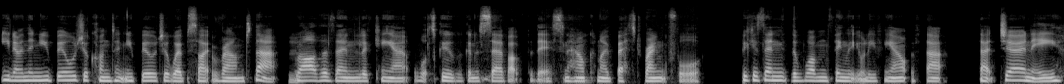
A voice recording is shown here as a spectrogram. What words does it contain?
You know, and then you build your content, you build your website around that Mm. rather than looking at what's Google going to serve up for this and how Mm. can I best rank for? Because then the one thing that you're leaving out of that that journey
